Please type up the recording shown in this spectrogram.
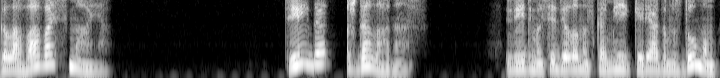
Глава восьмая. Тильда ждала нас. Ведьма сидела на скамейке рядом с домом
